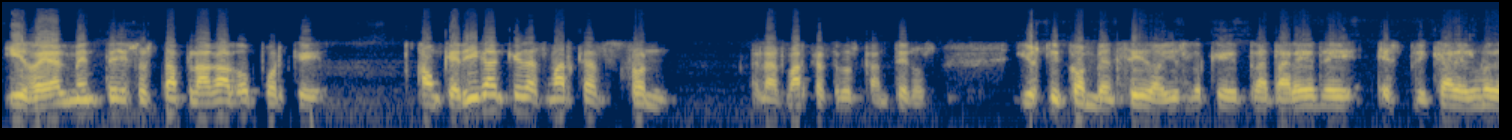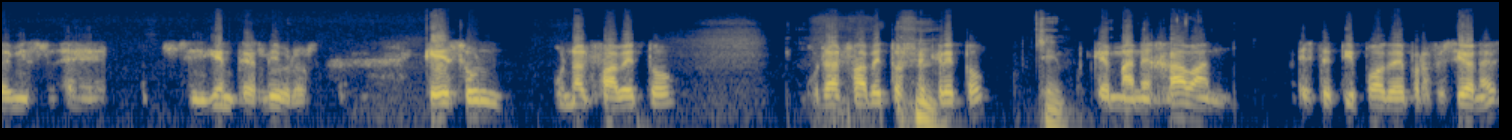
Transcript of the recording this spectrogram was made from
Y realmente eso está plagado porque, aunque digan que las marcas son las marcas de los canteros, yo estoy convencido, y es lo que trataré de explicar en uno de mis eh, siguientes libros, que es un, un alfabeto, un alfabeto secreto Sí. que manejaban este tipo de profesiones,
